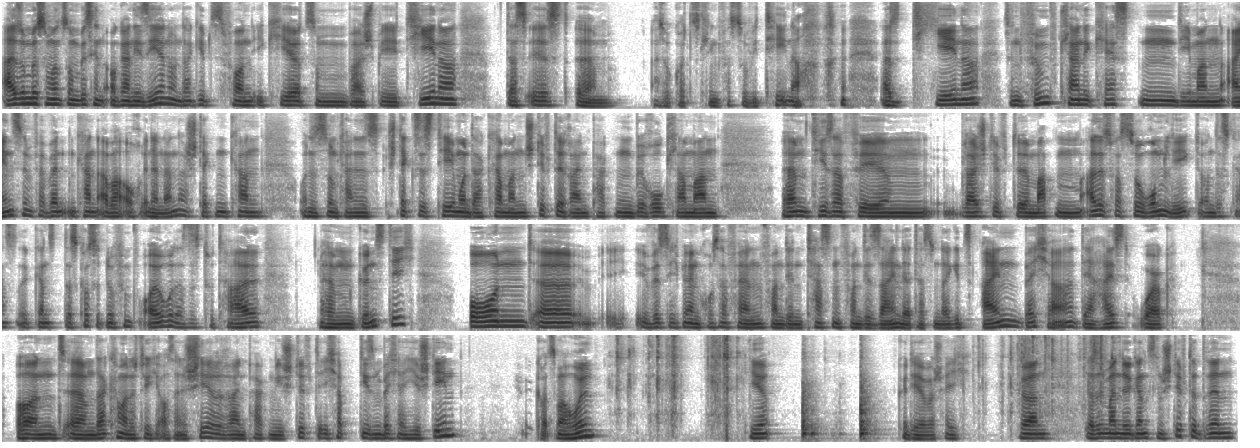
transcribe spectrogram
Also müssen wir uns so ein bisschen organisieren und da gibt's von Ikea zum Beispiel Tiena. Das ist, ähm, also Gott, das klingt fast so wie Tena. Also Tiena sind fünf kleine Kästen, die man einzeln verwenden kann, aber auch ineinander stecken kann. Und es ist so ein kleines Stecksystem und da kann man Stifte reinpacken, Büroklammern, ähm, Tesafilm, Bleistifte, Mappen, alles was so rumliegt. Und das, ganz, ganz, das kostet nur fünf Euro. Das ist total ähm, günstig. Und äh, ihr wisst, ich bin ein großer Fan von den Tassen von Design Letters. Und da gibt's einen Becher, der heißt Work. Und ähm, da kann man natürlich auch seine Schere reinpacken, die Stifte. Ich habe diesen Becher hier stehen. Ich will kurz mal holen. Hier. Könnt ihr wahrscheinlich hören. Da sind meine ganzen Stifte drin.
